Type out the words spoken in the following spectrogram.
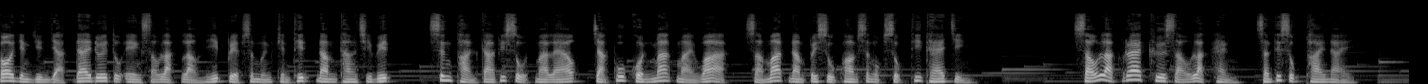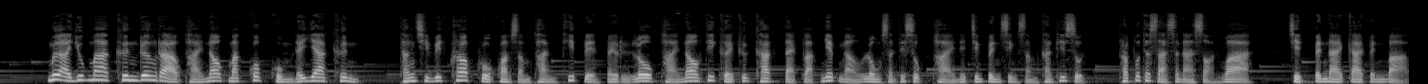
ก็ยังยืนหยัดได้ด้วยตัวเองเสาหลักเหล่านี้เปรียบเสมือนเข็มทิศนำทางชีวิต ซึ่งผ่านการพิสูจน์มาแล้วจากผู้คนมากมายว่าสามารถนำไปสู่ความสงบสุขที่แท้จริง เสาหลักแรกคือเสาหลักแห่งสันติสุขภายใน เมื่ออายุมากขึ้นเรื่องราวภายนอกมักควบคุมได้ยากขึ้น ทั้งชีวิตครอบครัวความสัมพันธ์ที่เปลี่ยนไปหรือโลกภายนอกที่เคยคึกคัก แต่กลับเงียบเหงาลงสันติสุขภายในจึงเป็นสิ่งสำคัญที่สุด พระพุทธศาสนาสอนว่า จิตเป็นนายกายเป็นบ่าว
